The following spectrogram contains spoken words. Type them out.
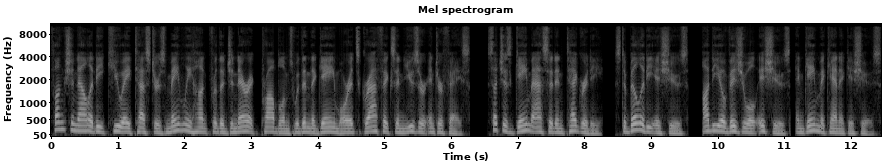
Functionality QA testers mainly hunt for the generic problems within the game or its graphics and user interface, such as game asset integrity, stability issues, audiovisual issues, and game mechanic issues.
